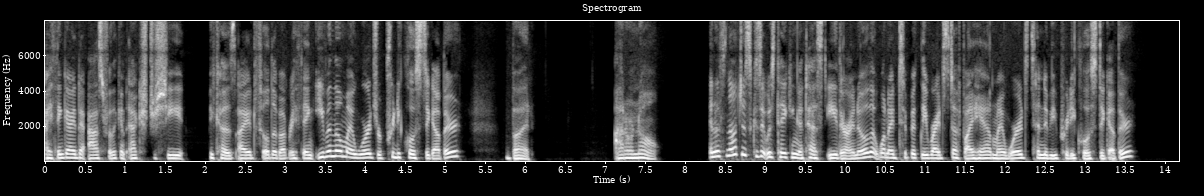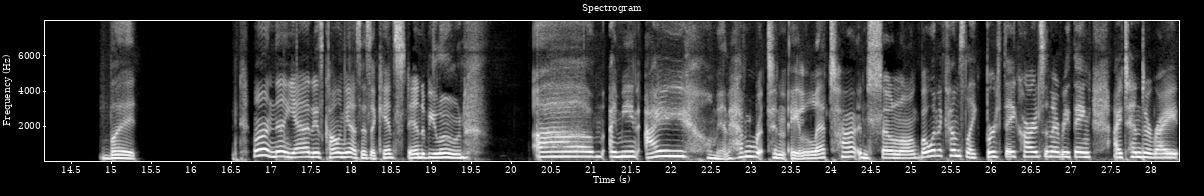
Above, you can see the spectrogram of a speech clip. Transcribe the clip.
I think I had to ask for like an extra sheet because I had filled up everything, even though my words were pretty close together. But I don't know. And it's not just because it was taking a test either. I know that when I typically write stuff by hand, my words tend to be pretty close together. But, well, no, yeah, it is calling me out. It says I can't stand to be alone. Um, I mean, I oh man, I haven't written a letter in so long. But when it comes like birthday cards and everything, I tend to write.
